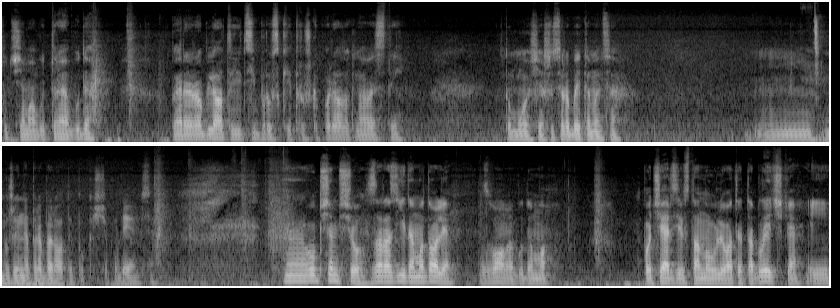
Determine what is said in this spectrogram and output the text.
тут ще, мабуть, треба буде переробляти і ці бруски, трошки порядок навести. Тому ще щось робитиметься. може і не прибирати поки що, подивимося. Е, В общем, все. Зараз їдемо далі. З вами будемо по черзі встановлювати таблички і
